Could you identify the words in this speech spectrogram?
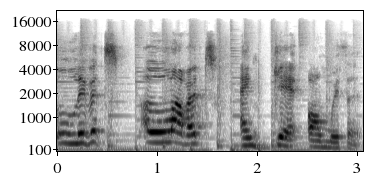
live it, love it, and get on with it.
